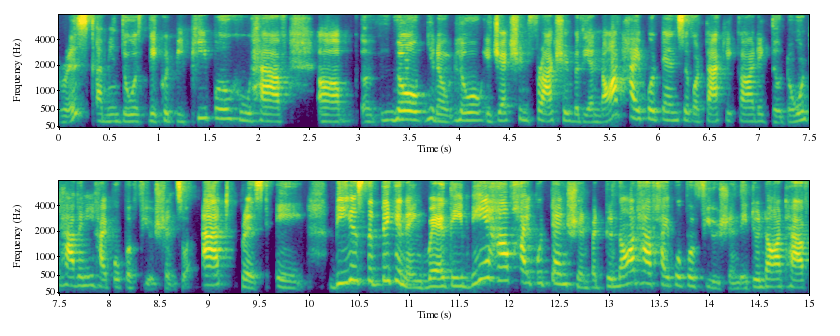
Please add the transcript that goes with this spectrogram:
risk. I mean, those they could be people who have uh, low, you know, low ejection fraction, but they are not hypotensive or tachycardic. They don't have any hypoperfusion. So at risk A. B is the beginning where they may have hypotension, but do not have hypoperfusion. They do not have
